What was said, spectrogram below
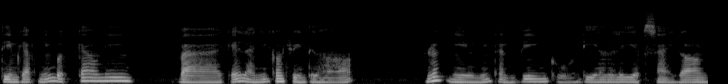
tìm gặp những bậc cao niên và kể lại những câu chuyện từ họ. Rất nhiều những thành viên của The Elderly of Sài Gòn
